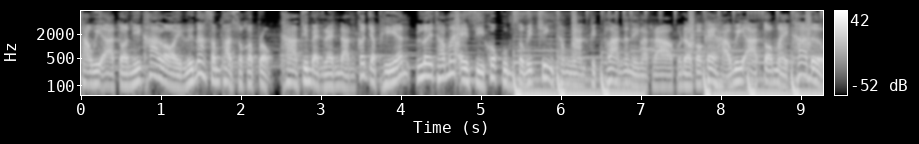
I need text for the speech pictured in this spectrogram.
ถ้า VR ตัวนี้ค่าลอยหรือหน้าสัมผัสสกปรกค่าที่แบ่งแรงดันก็จะเพี้ยน เลยทำให้ IC ควบคุมสวิตชิ่งทำงานผิดพลาดนั่นเองล่ะครับ เราก็แค่หา VR ตัวใหม่ค่าเดิม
